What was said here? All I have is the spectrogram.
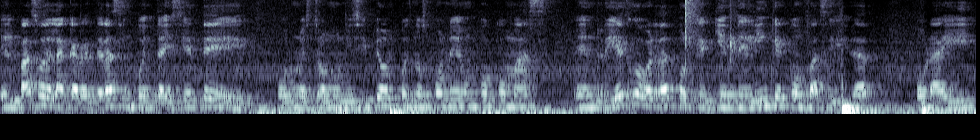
el paso de la carretera 57 por nuestro municipio pues nos pone un poco más en riesgo, ¿verdad? Porque quien delinque con facilidad por ahí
